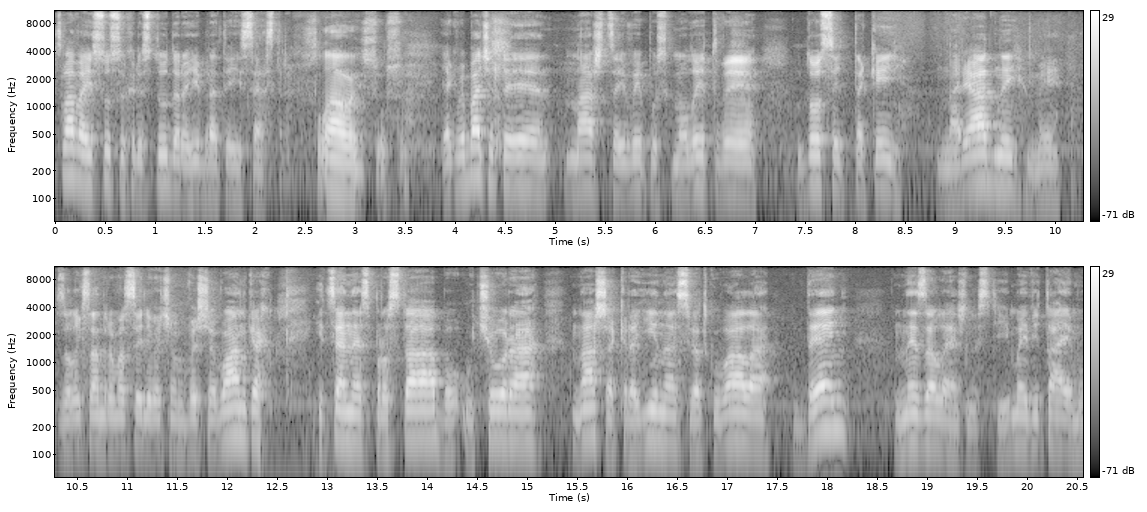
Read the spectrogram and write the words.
Слава Ісусу Христу, дорогі брати і сестри! Слава Ісусу! Як ви бачите, наш цей випуск молитви досить такий нарядний. Ми з Олександром Васильовичем в вишиванках. І це неспроста, бо учора наша країна святкувала День Незалежності. І ми вітаємо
